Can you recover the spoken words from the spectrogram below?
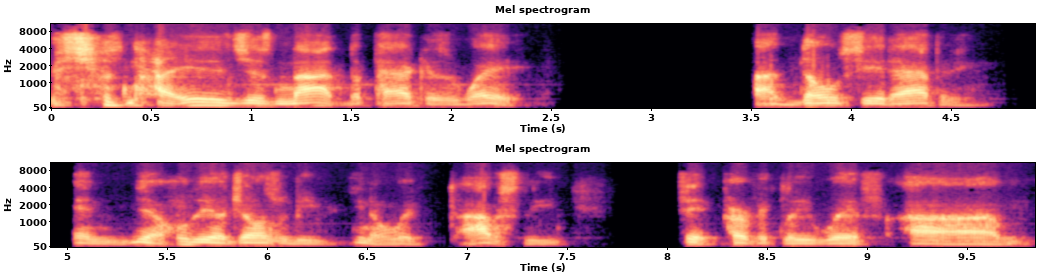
It's just not. It's just not the Packers' way. I don't see it happening. And you know, Julio Jones would be, you know, would obviously fit perfectly with um,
